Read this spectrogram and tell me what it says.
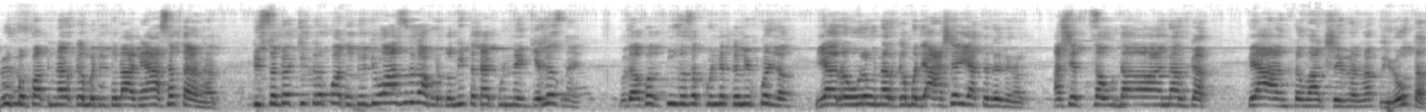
गुंब पाक नरकामध्ये तुला आम्ही असं तळणार. ती सगळं चित्र पाहतो तो जीव अजून घाबरतो. मी तर काय पुण्य केलंच नाही. म्हणजे आपण तुझं जर पुण्य कमी पडलं या रौरव नरकामध्ये अशा यात्रा देणार. असे चौदा नरकात त्या अंतवाग शरीराला फिरवतात.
